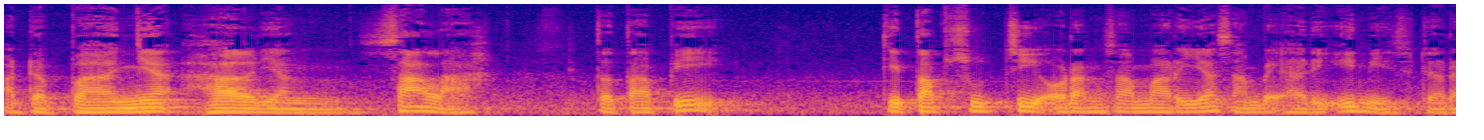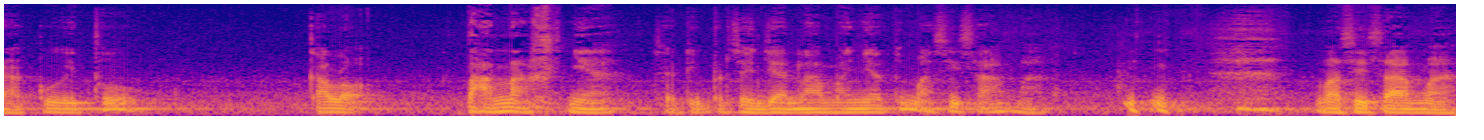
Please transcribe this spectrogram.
ada banyak hal yang salah, tetapi kitab suci orang Samaria sampai hari ini, saudaraku itu kalau tanahnya, jadi perjanjian lamanya itu masih sama masih sama.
